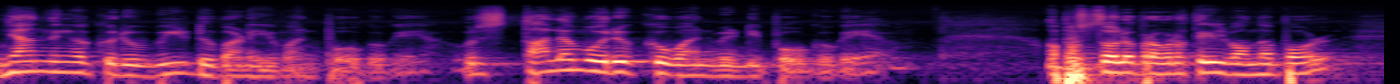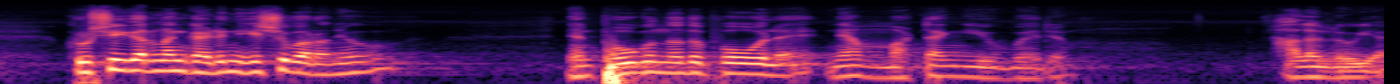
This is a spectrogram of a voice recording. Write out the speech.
ഞാൻ നിങ്ങൾക്കൊരു വീട് പണിയുവാൻ പോകുകയാണ് ഒരു സ്ഥലം ഒരുക്കുവാൻ വേണ്ടി പോകുകയാണ് അപ്പസ്തോല പ്രവൃത്തിയിൽ വന്നപ്പോൾ കൃഷീകരണം കഴിഞ്ഞ് യേശു പറഞ്ഞു ഞാൻ പോകുന്നത് പോലെ ഞാൻ മടങ്ങി വരും. ഹലലൂയ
